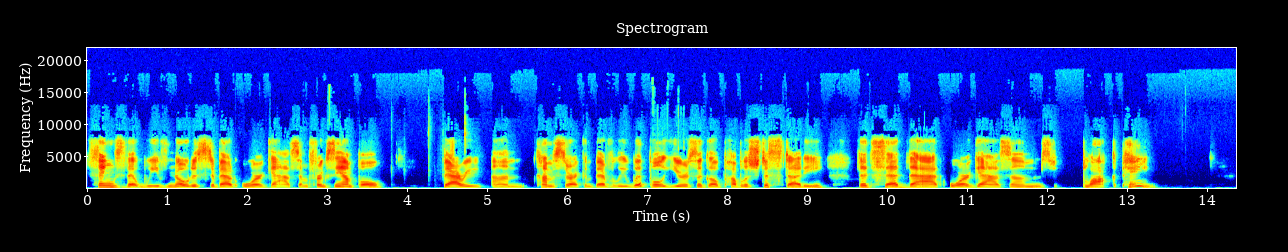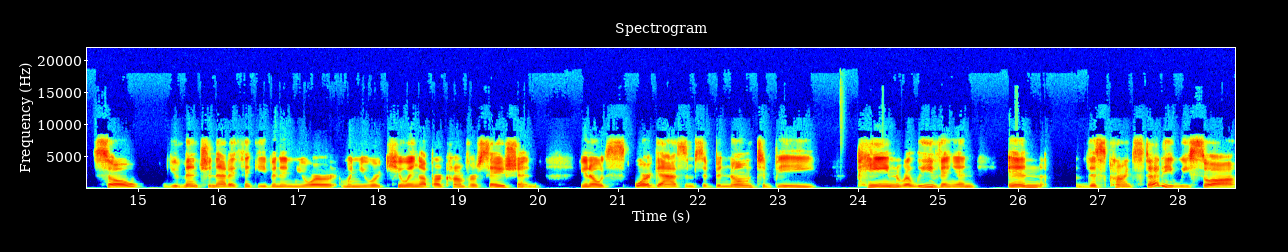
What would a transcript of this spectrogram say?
things that we've noticed about orgasm. For example, Barry um, Komisaruk and Beverly Whipple years ago published a study that said that orgasms block pain. So you mentioned that I think even in your when you were queuing up our conversation, you know, it's orgasms have been known to be pain relieving and in this current study we saw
